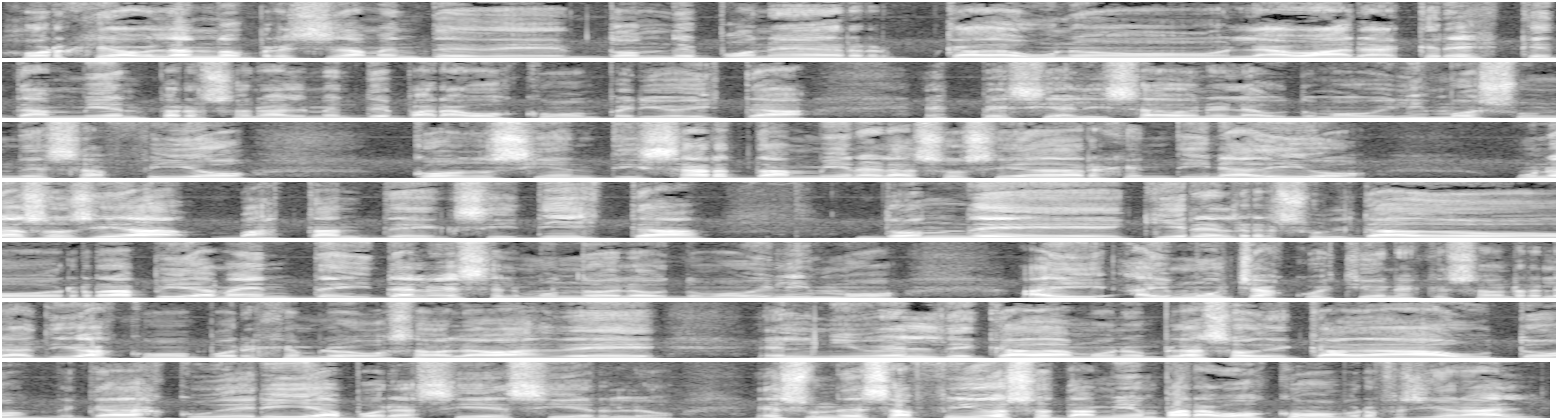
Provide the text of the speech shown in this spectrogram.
Jorge, hablando precisamente de dónde poner cada uno la vara, ¿crees que también personalmente para vos como periodista especializado en el automovilismo es un desafío concientizar también a la sociedad argentina? Digo, una sociedad bastante exitista, donde quiere el resultado rápidamente y tal vez el mundo del automovilismo hay, hay muchas cuestiones que son relativas, como por ejemplo vos hablabas de el nivel de cada monoplazo, de cada auto, de cada escudería, por así decirlo. ¿Es un desafío eso también para vos como profesional?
